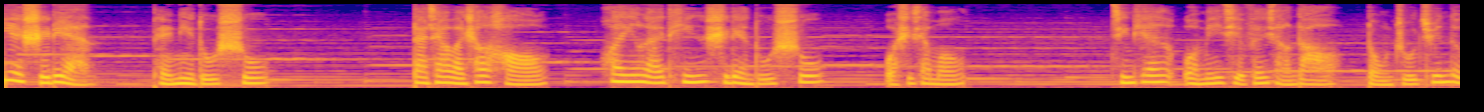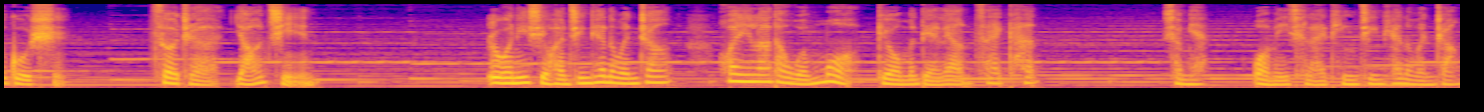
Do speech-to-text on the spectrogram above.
夜十点，陪你读书。大家晚上好，欢迎来听十点读书，我是夏萌。今天我们一起分享到董竹君的故事，作者姚锦。如果你喜欢今天的文章，欢迎拉到文末给我们点亮再看。下面我们一起来听今天的文章。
